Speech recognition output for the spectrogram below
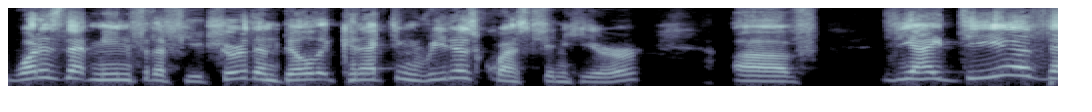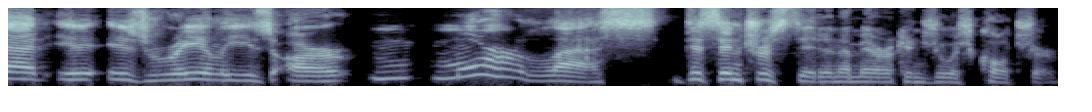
what does that mean for the future? Then build connecting Rita's question here of the idea that Israelis are more or less disinterested in American Jewish culture.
